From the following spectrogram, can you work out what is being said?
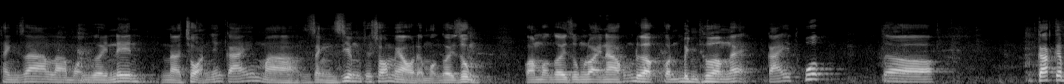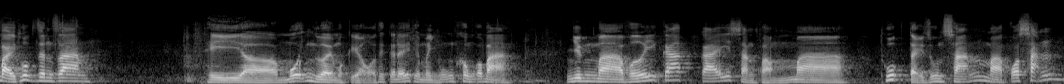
thành ra là mọi người nên là chọn những cái mà dành riêng cho chó mèo để mọi người dùng. Còn mọi người dùng loại nào cũng được. Còn bình thường ấy cái thuốc uh, các cái bài thuốc dân gian thì uh, mỗi người một kiểu thì cái đấy thì mình cũng không có bàn. Nhưng mà với các cái sản phẩm mà thuốc tẩy run sán mà có sẵn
